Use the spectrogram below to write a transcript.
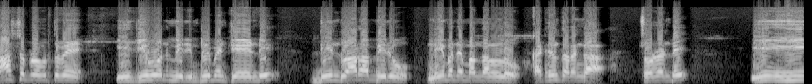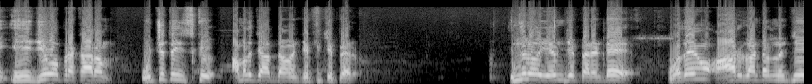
రాష్ట్ర ప్రభుత్వమే ఈ జీవోని మీరు ఇంప్లిమెంట్ చేయండి. దీని ద్వారా మీరు నియమ నిబంధనలు కఠినతరంగా చూడండి. ఈ ఈ ఈ జీవో ప్రకారం ఉచిత ఇసుక అమలు చేద్దామని చెప్పి చెప్పారు. ఇందులో ఏం చెప్పారంటే ఉదయం ఆరు గంటల నుంచి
